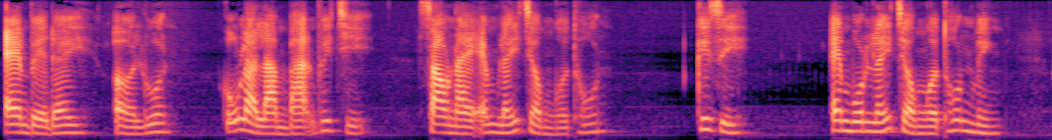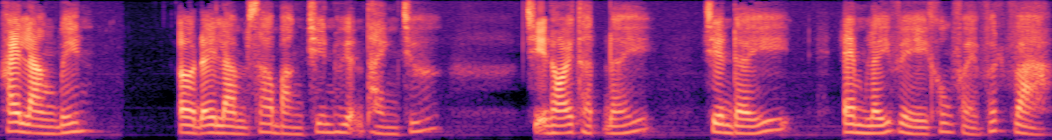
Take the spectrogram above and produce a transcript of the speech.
Em về đây, ở luôn, cũng là làm bạn với chị. Sau này em lấy chồng ở thôn. Cái gì? Em muốn lấy chồng ở thôn mình, hay làng bên? Ở đây làm sao bằng trên huyện thành chứ? Chị nói thật đấy, trên đấy em lấy về không phải vất vả.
